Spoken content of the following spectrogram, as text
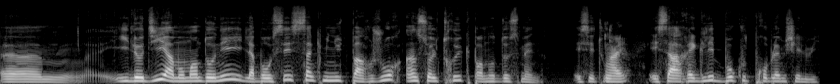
il le dit à un moment donné, il a bossé 5 minutes par jour, un seul truc pendant deux semaines. Et c'est tout. Et ça a réglé beaucoup de problèmes chez lui.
